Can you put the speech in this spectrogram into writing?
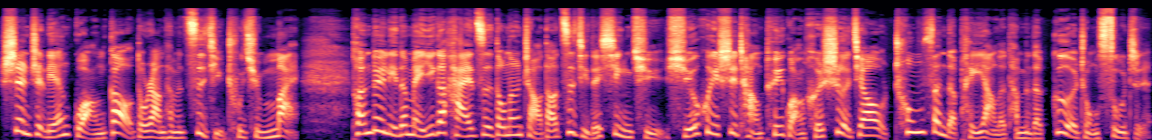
甚至连广告都让他们自己出去卖。团队里的每一个孩子都能找到自己的兴趣，学会市场推广和社交，充分的培养了他们的各种素质。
